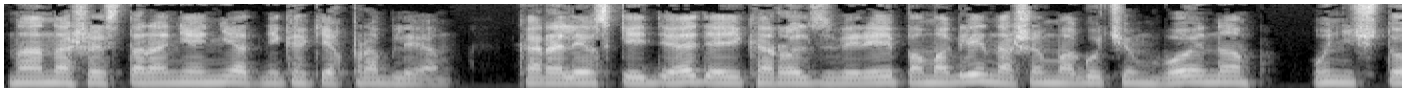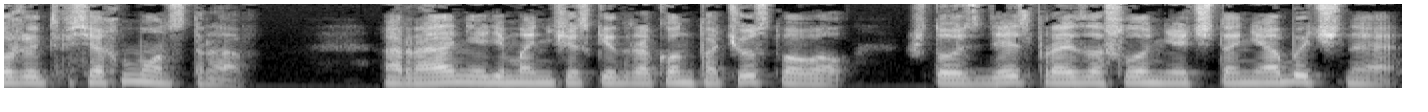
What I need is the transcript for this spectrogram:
«На нашей стороне нет никаких проблем. Королевский дядя и король зверей помогли нашим могучим воинам уничтожить всех монстров. Ранее демонический дракон почувствовал, что здесь произошло нечто необычное,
